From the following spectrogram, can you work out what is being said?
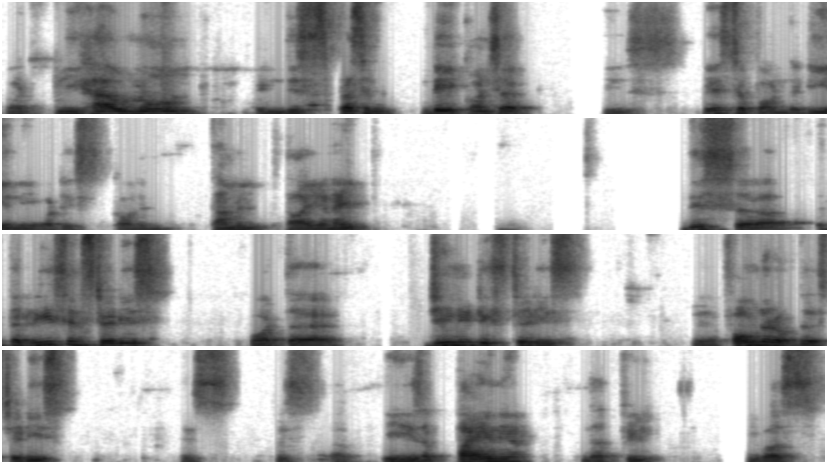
what we have known in this present day concept is based upon the DNA, what is called in Tamil Tayanai. This, uh, the recent studies, what the genetic studies, the founder of the studies is, is, uh, he is a pioneer in that field. He was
